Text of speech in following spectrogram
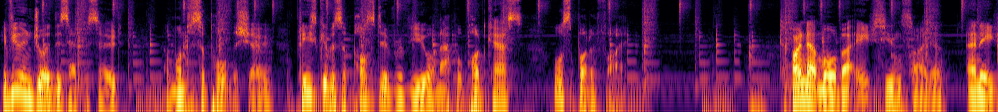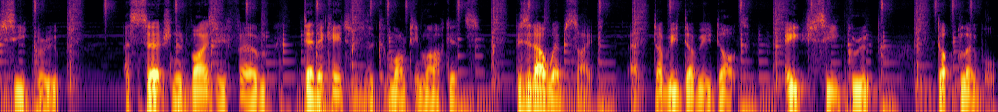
If you enjoyed this episode and want to support the show, please give us a positive review on Apple Podcasts or Spotify. To find out more about HC Insider and HC Group, a search and advisory firm dedicated to the commodity markets, visit our website at www.hcgroup.global.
